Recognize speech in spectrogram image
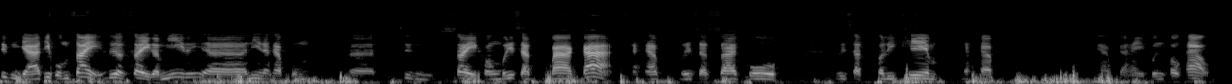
ซึ่งยาที่ผมใส่เลือกใส่กับนี่นี่นะครับผมซึ่งใส่ของบริษัทบาก้านะครับ บริษัทซาโก บริษัทคอลิเคมนะครับนะครับก็ให้เบิ่งคร่าวๆ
